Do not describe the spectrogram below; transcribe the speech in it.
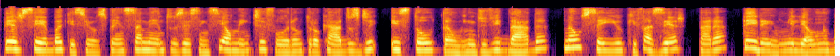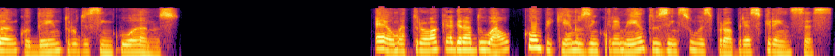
Perceba que seus pensamentos essencialmente foram trocados de estou tão endividada, não sei o que fazer, para terei um milhão no banco dentro de cinco anos. É uma troca gradual, com pequenos incrementos em suas próprias crenças.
